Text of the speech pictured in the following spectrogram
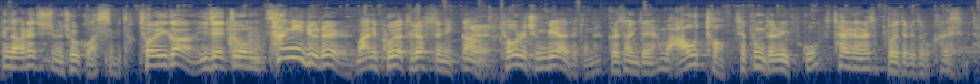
생각을 해주시면 좋을 것 같습니다. 저희가 이제 좀 상의류를 많이 보여드렸으니까 네. 겨울을 준비해야 되잖아요. 그래서 이제 한번 아우터 제품들을 입고 스타일링을 해서 보여드리도록 하겠습니다.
